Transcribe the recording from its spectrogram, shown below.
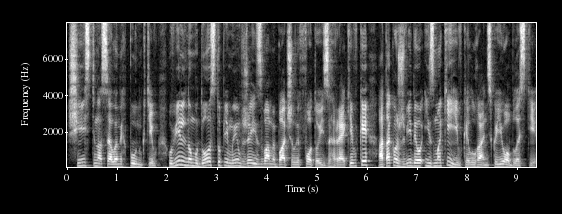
шість населених пунктів. У вільному доступі ми вже із вами бачили фото із Греківки, а також відео із Макіївки Луганської області.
